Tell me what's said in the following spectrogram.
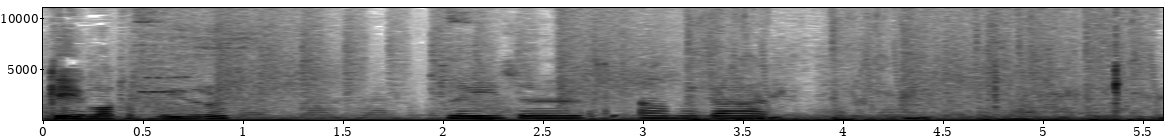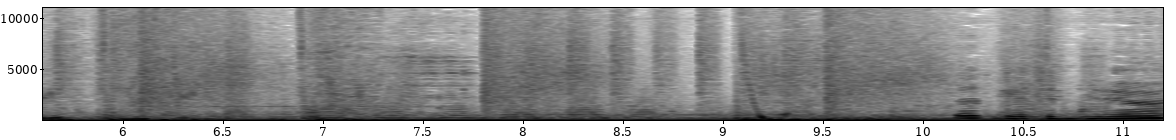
Okay, lots of lasers. Lasers, oh my god. Let's get in there.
